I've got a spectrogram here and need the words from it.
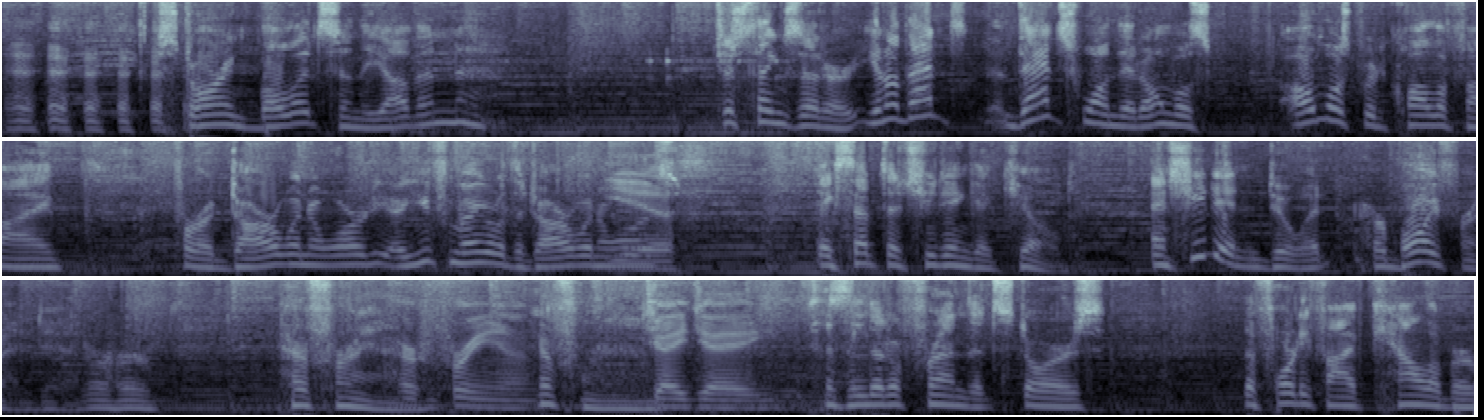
storing bullets in the oven, just things that are, you know, that's, that's one that almost, almost would qualify for a Darwin Award. Are you familiar with the Darwin Awards? Yes. Except that she didn't get killed. And she didn't do it, her boyfriend did, or her, her friend. Her friend. Her friend. JJ. His little friend that stores the 45 caliber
